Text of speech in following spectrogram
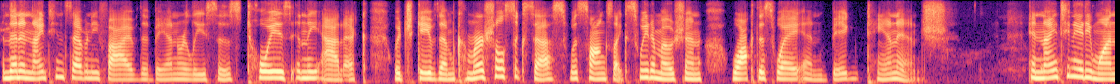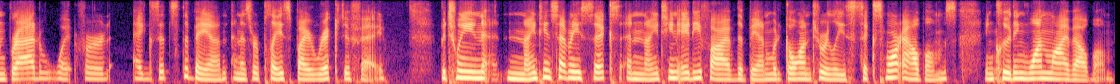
And then in 1975, the band releases Toys in the Attic, which gave them commercial success with songs like Sweet Emotion, Walk This Way, and Big Ten Inch. In 1981, Brad Whitford exits the band and is replaced by Rick Dufay. Between 1976 and 1985, the band would go on to release six more albums, including one live album.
